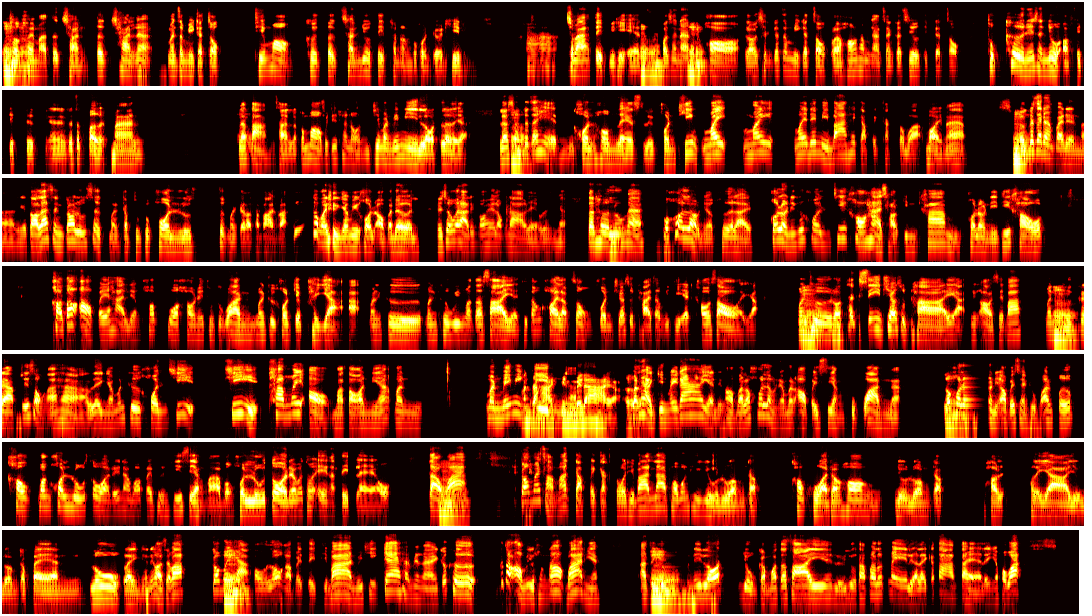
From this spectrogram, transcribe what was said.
อืมเธอเคยมาตึกฉัน ตึกฉันอะ มันจะมีกระจกที่มองคือตึกฉันอยู่ติดถนนพหลโยธินอ่าใช่ไหมติด BTS อืมเพราะฉะนั้นอืมพอแล้วฉันก็จะมีกระจก แล้วห้องทำงานฉันก็จะอยู่ติดกระจก ทุกคืนที่ฉันอยู่ออฟฟิศดึกๆเนี่ยฉันก็จะเปิดม่านหน้าต่างฉันแล้วก็มองไปที่ถนนที่มันไม่มีรถเลยอะ แล้วฉันก็จะเห็นคนโฮมเลสหรือคนที่ไม่ไม่ไม่ได้มีบ้านให้กลับไปกักตัวบ่อยมากอืมแล้วก็จะเดินไปเดินมาอย่างเงี้ยตอนแรกฉันก็รู้สึกเหมือนกับทุก ๆ คนรู้สึกเหมือนกับรัฐบาลว่าอื้อทำไมถึงยังมีคนออกมาเดิน ในช่วงเวลาที่เขาให้ล็อกดาวน์แล้วอย่างเงี้ย แต่เธอรู้ไหมว่าคนเหล่านี้คืออะไร คนเหล่านี้คือคนที่เขาหาเช้ากินข้ามคนเหล่านี้ที่เขา เขาต้องออกไปหาเลี้ยงครอบครัวเขาในทุกๆวัน มันคือคนเก็บขยะอะมันคือมันคือวินมอเตอร์ไซค์อะที่ต้องคอยรับส่งคนเที่ยวสุดท้ายจาก BTS เข้าซอยอะมันคือรถแท็กซี่เที่ยวสุดท้ายอะนึกออกใช่ปะมันคืออืม Grab ที่ส่งอาหารอะไรอย่างเงี้ยมันคือคนที่ที่ถ้าไม่ออกมาตอนเนี้ยมันมันไม่มีมันจะกินหากินอะไม่ได้อะเออมันหากินไม่ได้อะนึกออกปะแล้วคนเหล่านี้มันออกไปเสี่ยงทุกวันน่ะ แล้วคนเหล่านี้ออกไปเสี่ยงทุกวันปุ๊บเขาบางคนรู้ตัวด้วยนะว่าไปพื้นที่เสี่ยงมา บางคนรู้ตัวด้วยว่าตัวเองอะติดแล้ว แต่ว่าอืมก็ไม่สามารถกลับไปกักตัวที่บ้านได้เพราะบางทีอยู่รวมกับครอบครัวทั้งห้อง อยู่รวมกับภรรภรรยาอยู่รวมกับแฟนลูกอะไรอย่างเงี้ยนึกออกใช่ปะก็ไม่อืมอยากเอาโรคอะไปติดที่บ้าน วิธีแก้ทำยังไงก็คือ ก็ต้องออกมาอยู่ข้างนอกบ้านไงอาจจะอยู่ในรถอยู่กับมอเตอร์ไซค์หรืออยู่ตามป้ายรถเมล์หรืออะไรก็ตามแต่อะไรเงี้ยเพราะว่า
